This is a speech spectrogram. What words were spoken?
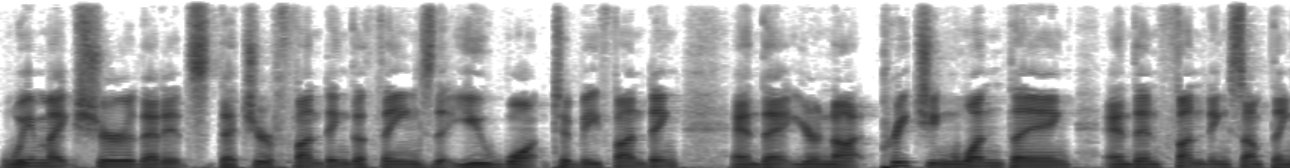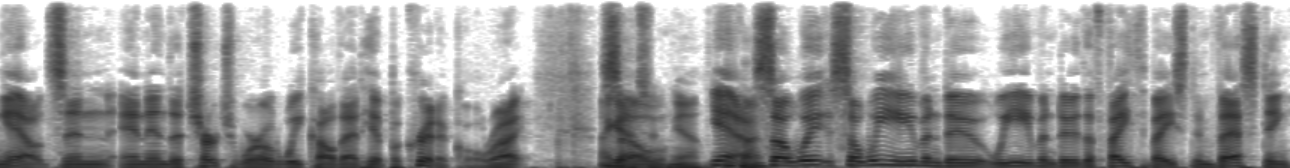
We make sure that it's that you're funding the things that you want to be funding and that you're not preaching one thing and then funding something else. And and in the church world, we call that hypocritical, right? I so, got you. Yeah. Yeah. Okay. So we so we even do we even do the faith-based investing.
